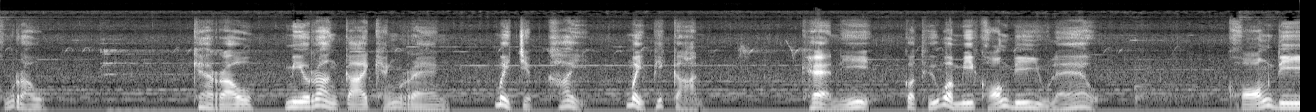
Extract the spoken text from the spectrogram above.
ของเรา แค่เรามีร่างกายแข็งแรง ไม่เจ็บไข้ ไม่พิการ แค่นี้ก็ถือว่ามีของดีอยู่แล้ว ของดี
